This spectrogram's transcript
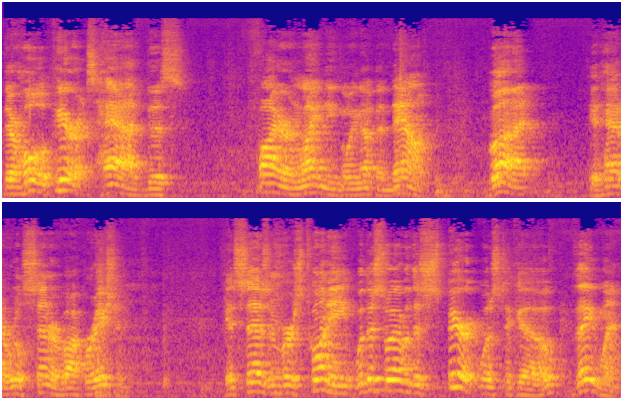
their whole appearance had this fire and lightning going up and down. But it had a real center of operation. It says in verse 20, Whithersoever the Spirit was to go, they went.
